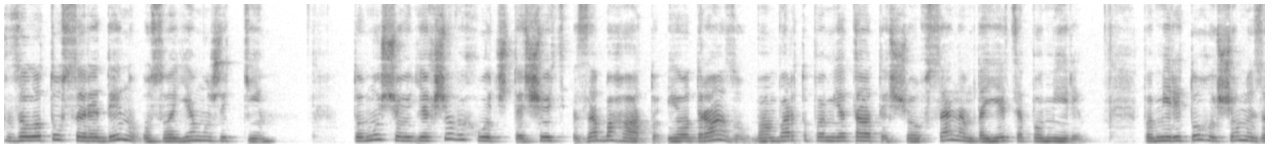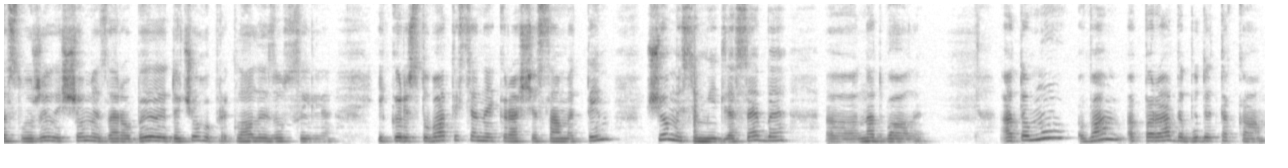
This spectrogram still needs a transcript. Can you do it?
золоту середину у своєму житті. Тому що, якщо ви хочете щось забагато і одразу, вам варто пам'ятати, що все нам дається по мірі. По мірі того, що ми заслужили, що ми заробили, до чого приклали зусилля. І користуватися найкраще саме тим, що ми самі для себе е, надбали. А тому вам порада буде така.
